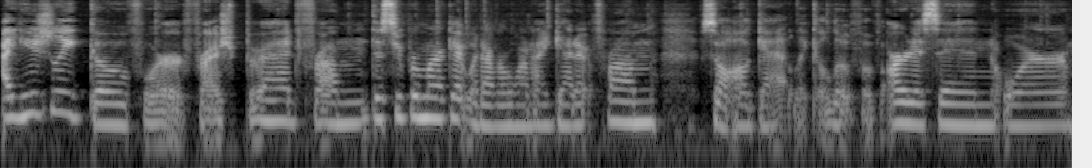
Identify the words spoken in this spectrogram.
I usually go for fresh bread from the supermarket, whatever one I get it from. So I'll get like a loaf of artisan or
